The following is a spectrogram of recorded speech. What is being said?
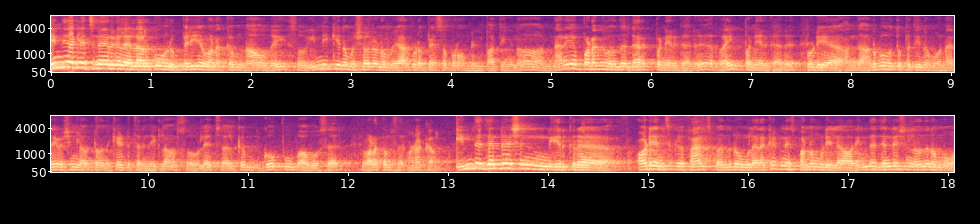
இந்தியா கிளிச் நேயர்கள் எல்லாருக்கும் ஒரு பெரிய வணக்கம். நான் உதய். ஸோ இன்னைக்கு நம்ம ஷோவில் நம்ம யார் கூட பேச போகிறோம் அப்படின்னு பார்த்தீங்கன்னா நிறைய படங்கள் வந்து டைரக்ட் பண்ணியிருக்காரு ரைட் பண்ணியிருக்காரு. அவருடைய அந்த அனுபவத்தை பற்றி நம்ம நிறைய விஷயங்களை அவர்கிட்ட வந்து கேட்டு தெரிஞ்சுக்கலாம். So let's welcome Gopu Babu sir வணக்கம் சார் வணக்கம். இந்த ஜென்ரேஷன் இருக்கிற ஆடியன்ஸ்க்கு ஃபேன்ஸ்க்கு வந்துட்டு உங்களை ரெக்கக்னைஸ் பண்ண முடியல அவர் இந்த ஜென்ரேஷனில் வந்து நம்ம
